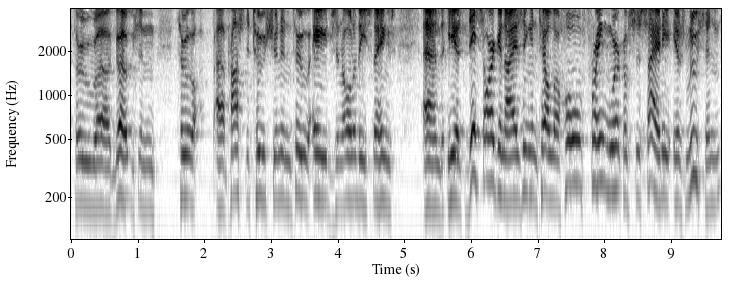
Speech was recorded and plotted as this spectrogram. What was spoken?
through uh, drugs and through uh, prostitution and through AIDS and all of these things. And he is disorganizing until the whole framework of society is loosened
